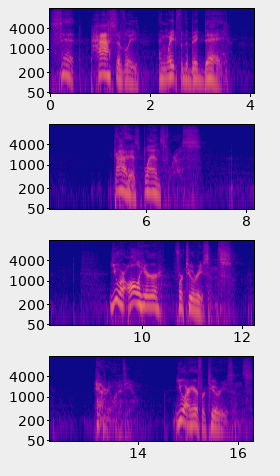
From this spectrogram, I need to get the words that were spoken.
sit passively, and wait for the big day. God has plans for us. You are all here for two reasons. Every one of you. You are here for two reasons.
